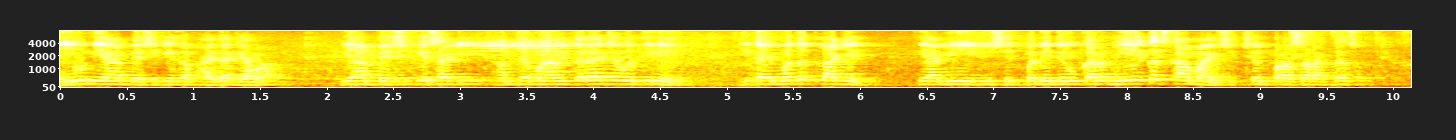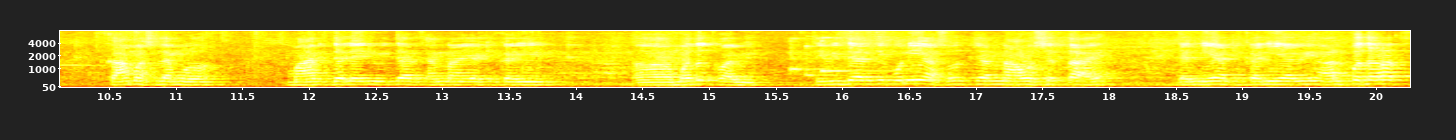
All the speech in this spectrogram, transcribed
येऊन या अभ्यासिकेचा फायदा घ्यावा. या अभ्यासिकेसाठी आमच्या महाविद्यालयाच्या वतीने जी काही मदत लागेल ती आम्ही निश्चितपणे देऊ. कारण हे एकच काम आहे शिक्षण प्रसाराचंच काम असल्यामुळं महाविद्यालयीन विद्यार्थ्यांना या ठिकाणी मदत व्हावी. ते विद्यार्थी कोणीही असो ज्यांना आवश्यकता आहे त्यांनी या ठिकाणी यावी. अल्पदरात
